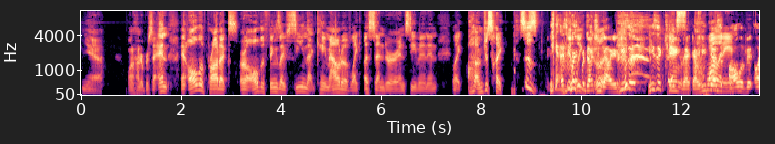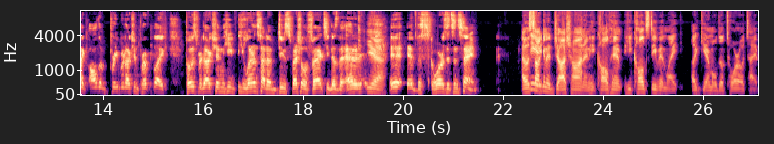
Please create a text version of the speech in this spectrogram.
yeah, one hundred percent. And and all the products or all the things I've seen that came out of like Ascender and Steven and like I'm just like this is Yeah, it's really great production good. value. He's a he's a king. It's that guy. He quality. does all of it, like all the pre-production, pro- like post-production. He he learns how to do special effects. He does the editing. Yeah, It, it, the scores. It's insane. I was Dude. talking to Josh Hahn and he called him. He called Steven like a Guillermo del Toro type.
